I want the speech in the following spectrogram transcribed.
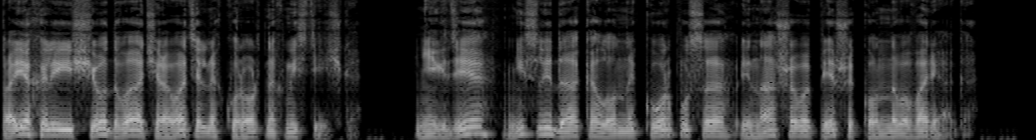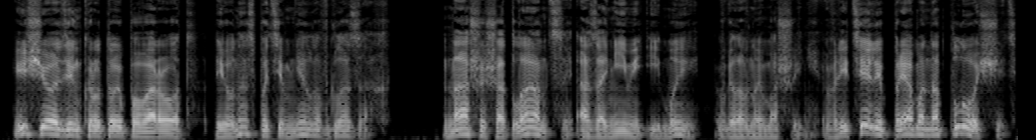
проехали еще два очаровательных курортных местечка. Нигде ни следа колонны корпуса и нашего пешеконного варяга. Еще один крутой поворот, и у нас потемнело в глазах. Наши шотландцы, а за ними и мы в головной машине, влетели прямо на площадь,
